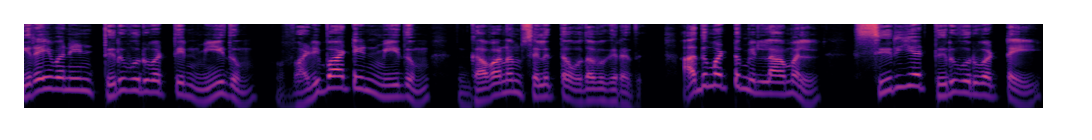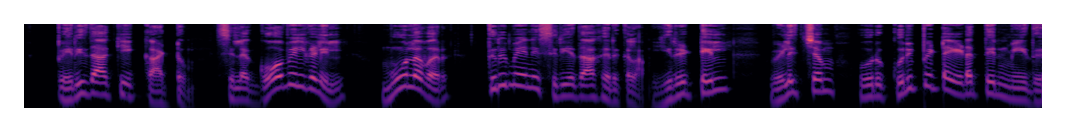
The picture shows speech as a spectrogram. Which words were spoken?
இறைவனின் திருவுருவத்தின் மீதும் வழிபாட்டின் மீதும் கவனம் செலுத்த உதவுகிறது. அது மட்டும் இல்லாமல் சிறிய திருவுருவத்தை பெரிதாக்கி காட்டும். சில கோவில்களில் மூலவர் திருமேனி சிறியதாக இருக்கலாம். இருட்டில் வெளிச்சம் ஒரு குறிப்பிட்ட இடத்தின் மீது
